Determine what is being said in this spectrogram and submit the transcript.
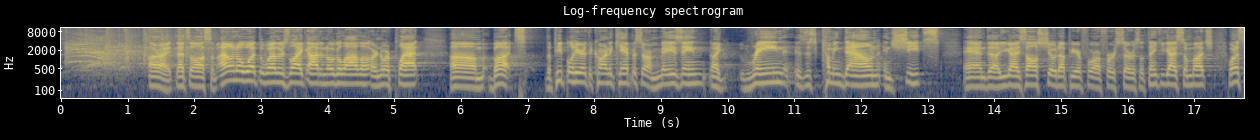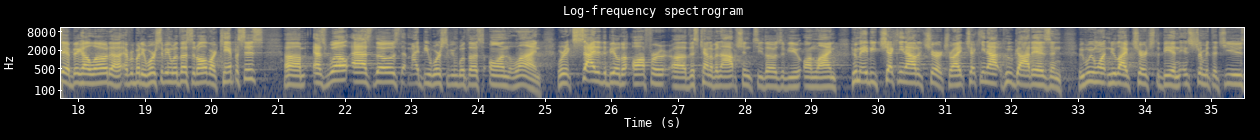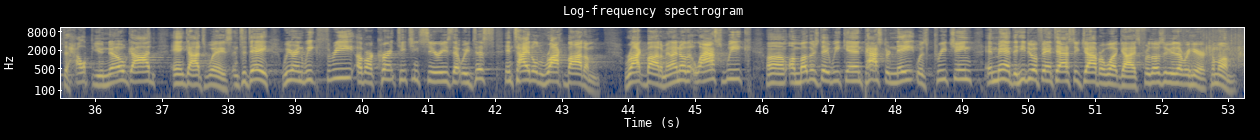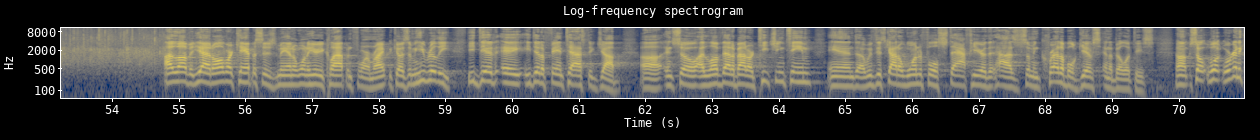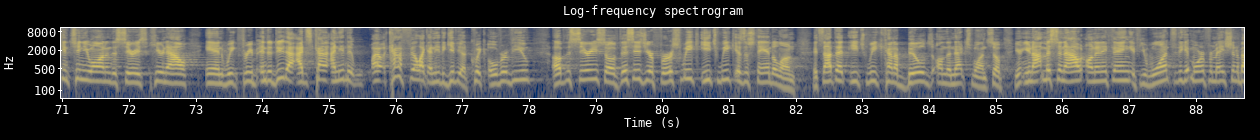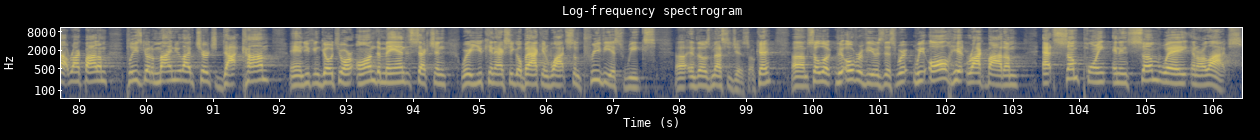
All right. That's awesome. I don't know what the weather's like out in Ogallala or North Platte, um, but the people here at the Kearney campus are amazing. Like, rain is just coming down in sheets. And uh, you guys all showed up here for our first service. So thank you guys so much. I want to say a big hello to everybody worshiping with us at all of our campuses um, as well as those that might be worshiping with us online. We're excited to be able to offer uh, this kind of an option to those of you online who may be checking out a church, right? Checking out who God is. And we want New Life Church to be an instrument that's used to help you know God and God's ways. And today we are in week three of our current teaching series that we just entitled Rock Bottom. Rock Bottom. And I know that last week, um, on Mother's Day weekend, Pastor Nate was preaching. And man, did he do a fantastic job or what, guys? For those of you that were here, come on. I love it. Yeah, at all of our campuses, man, I want to hear you clapping for him, right? Because I mean, he really he did a he did a fantastic job, uh, and so I love that about our teaching team. And uh, we've just got a wonderful staff here that has some incredible gifts and abilities. Um, so we're going to continue on in this series here now in week three. And to do that, I just kind of I need to I kind of feel like I need to give you a quick overview of the series. So if this is your first week, each week is a standalone. It's not that each week kind of builds on the next one. So you're, you're not missing out on anything. If you want to get more information about Rock Bottom, please go to mynewlifechurch.com and you can go to our on demand section where you can actually go back and watch some previous weeks uh, in those messages, okay? Um, so, look, the overview is this We're, we all hit rock bottom at some point and in some way in our lives,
